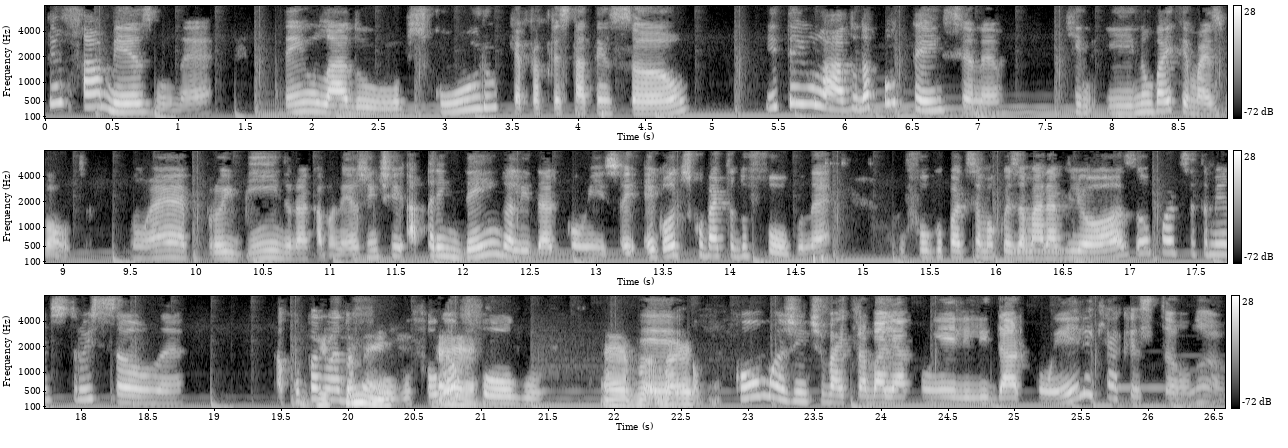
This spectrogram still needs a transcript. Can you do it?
pensar mesmo, né? Tem o lado obscuro, que é para prestar atenção, e tem o lado da potência, né? Que, e não vai ter mais volta. Não é proibindo, não acaba, né? A gente aprendendo a lidar com isso. É, é igual a descoberta do fogo, né? O fogo pode ser uma coisa maravilhosa ou pode ser também a destruição, né? A culpa Justamente. não é do fogo, o fogo é, é o fogo. É, vai... é, como a gente vai trabalhar com ele, lidar com ele, que é a questão, não?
